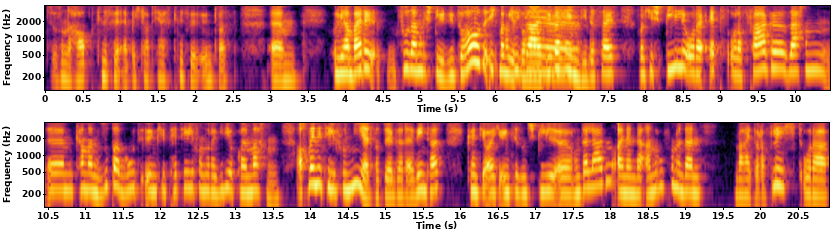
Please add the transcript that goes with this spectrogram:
das ist so eine Hauptkniffel-App, ich glaube, sie heißt Kniffel irgendwas. Ähm, und wir haben beide zusammen gespielt. Sie zu Hause, ich bei mir wie zu Hause, geil. über Handy. Das heißt, solche Spiele oder Apps oder Fragesachen ähm, kann man super gut irgendwie per Telefon oder Videocall machen. Auch wenn ihr telefoniert, was du ja gerade erwähnt hast, könnt ihr euch irgendwie so ein Spiel äh, runterladen, einander anrufen und dann Wahrheit oder Pflicht oder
